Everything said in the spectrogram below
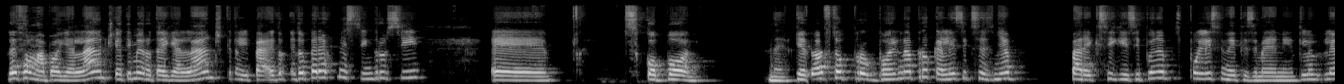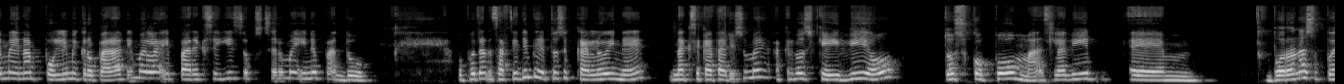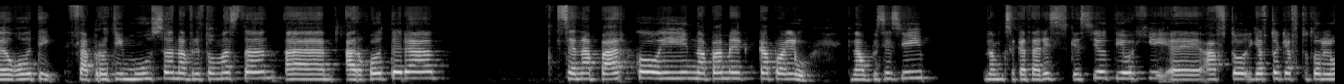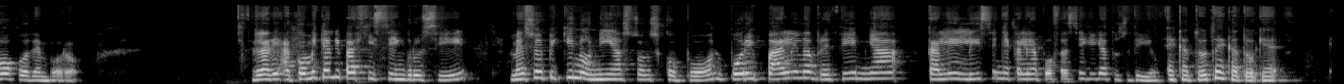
δεν θέλω να πάω για lunch, γιατί με ρωτάει για lunch κτλ. Εδώ, εδώ πέρα έχουμε σύγκρουση ε, σκοπών. Ναι. Και εδώ αυτό μπορεί να προκαλέσει ξέρεις, μια παρεξήγηση που είναι πολύ συνηθισμένη. Λέμε ένα πολύ μικρό παράδειγμα, αλλά οι παρεξηγήσεις, όπως ξέρουμε, είναι παντού. Οπότε, σε αυτή την περίπτωση, καλό είναι να ξεκαθαρίσουμε ακριβώς και οι δύο το σκοπό μας. Δηλαδή, μπορώ να σου πω εγώ ότι θα προτιμούσα να βρεθόμασταν αργότερα σε ένα πάρκο ή να πάμε κάπου αλλού. Και να μου πεις εσύ, να μου ξεκαθαρίσεις και εσύ ότι όχι, ε, αυτό, γι' αυτό και αυτό το λόγο δεν μπορώ. Δηλαδή, ακόμη και αν υπάρχει σύγκρουση, μέσω επικοινωνίας των σκοπών, μπορεί πάλι να βρεθεί μια καλή λύση, μια καλή απόφαση για τους δύο. Εκατό εκατό. Και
